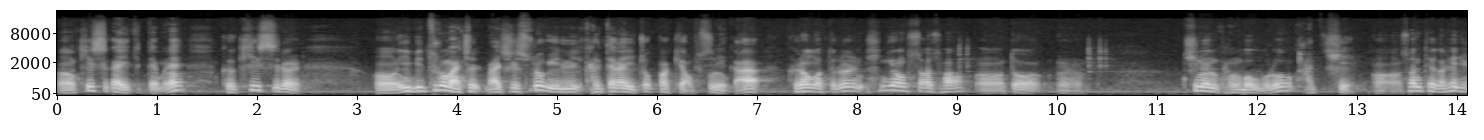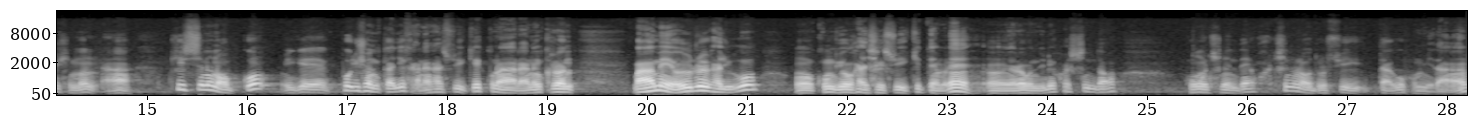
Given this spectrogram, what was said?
어, 키스가 있기 때문에 그 키스를 어, 이 밑으로 맞춰, 맞출수록 일- 갈 데가 이쪽밖에 없으니까 그런 것들을 신경 써서 어, 또 어, 치는 방법으로 같이 어, 선택을 해주시면 아 키스는 없고 이게 포지션까지 가능할 수 있겠구나라는 그런 마음의 여유를 가지고 어, 공격하실 수 있기 때문에 어, 여러분들이 훨씬 더 공을 치는데 확신을 얻을 수 있다고 봅니다.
